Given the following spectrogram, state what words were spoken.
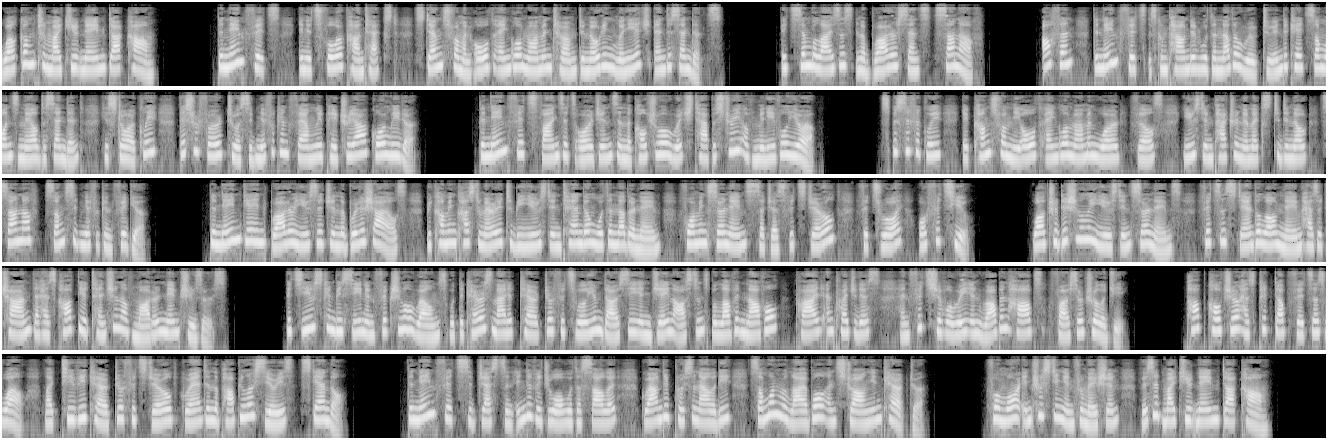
Welcome to mycutename.com. The name Fitz, in its fuller context, stems from an old Anglo-Norman term denoting lineage and descendants. It symbolizes in a broader sense, son of. Often, the name Fitz is compounded with another root to indicate someone's male descendant. Historically, this referred to a significant family patriarch or leader. The name Fitz finds its origins in the cultural rich tapestry of medieval Europe. Specifically, it comes from the Old Anglo-Norman word, fils, used in patronymics to denote son of some significant figure. The name gained broader usage in the British Isles, becoming customary to be used in tandem with another name, forming surnames such as Fitzgerald, Fitzroy, or Fitzhugh. While traditionally used in surnames, Fitz's standalone name has a charm that has caught the attention of modern name choosers. Its use can be seen in fictional realms with the charismatic character Fitzwilliam Darcy in Jane Austen's beloved novel, Pride and Prejudice, and Fitzchivalry in Robin Hobb's Farseer trilogy. Pop culture has picked up Fitz as well, like TV character Fitzgerald Grant in the popular series, Scandal. The name Fitz suggests an individual with a solid, grounded personality, someone reliable and strong in character. For more interesting information, visit mycutename.com.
